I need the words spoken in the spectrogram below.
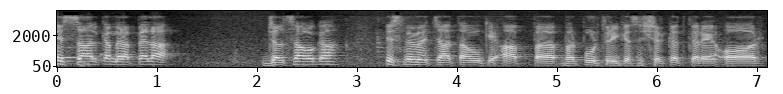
इस साल का मेरा पहला जलसा होगा। इसमें मैं चाहता हूँ कि आप भरपूर तरीके से शिरकत करें और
